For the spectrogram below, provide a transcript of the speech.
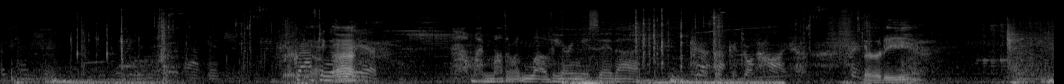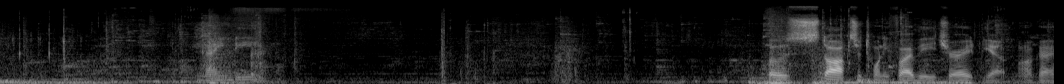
Attention. Package. Crafting over that. there. My mother would love hearing me say that. 30. 90. Those stocks are 25 each, right? Yeah, okay.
